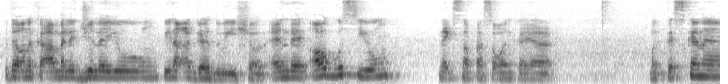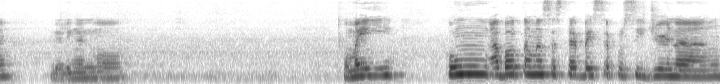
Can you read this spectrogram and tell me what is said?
hindi ako nagkakamali, July yung pinaka-graduation. And then August yung next na pasokan. Kaya mag-test ka na, galingan mo. Kung may kung about naman sa step-by-step procedure ng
